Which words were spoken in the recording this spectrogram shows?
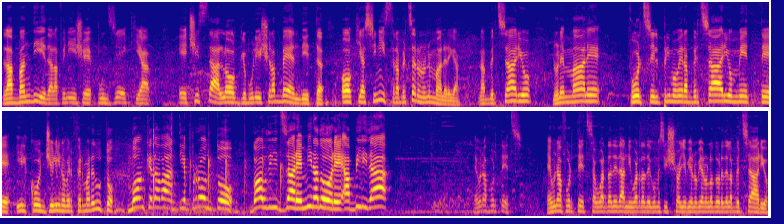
la bandita, la fenice punzecchia. E ci sta. Log pulisce la bandit. Occhi a sinistra. L'avversario non è male, raga. L'avversario non è male. Forse il primo vero avversario mette il congelino per fermare tutto. Monk davanti, è pronto. Va a utilizzare minatore, abilità. È una fortezza. È una fortezza, guardate i danni, guardate come si scioglie piano piano la dell'avversario.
